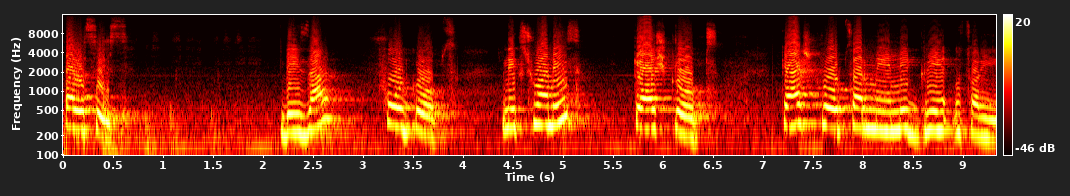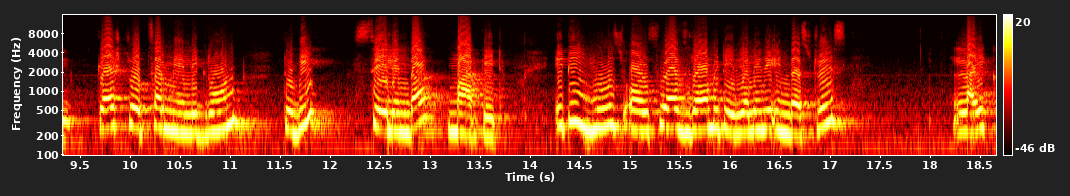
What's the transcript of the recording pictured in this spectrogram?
pulses. These are food crops. Next one is cash crops. Cash crops are mainly green, uh, sorry, cash crops are mainly grown to be sale in the market. It is used also as raw material in industries like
